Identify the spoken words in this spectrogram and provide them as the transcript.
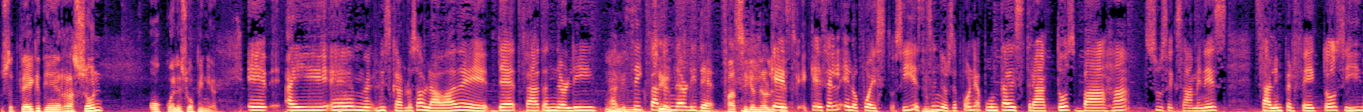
¿Usted cree que tiene razón o cuál es su opinión? Eh, ahí em, Luis Carlos hablaba de dead, fat and nearly, ah, sick, fat Sí. and nearly dead. Fat, sick and nearly que dead. es, que es el, el opuesto, ¿sí? Este señor se pone a punta de extractos, baja, sus exámenes salen perfectos, ¿sí?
